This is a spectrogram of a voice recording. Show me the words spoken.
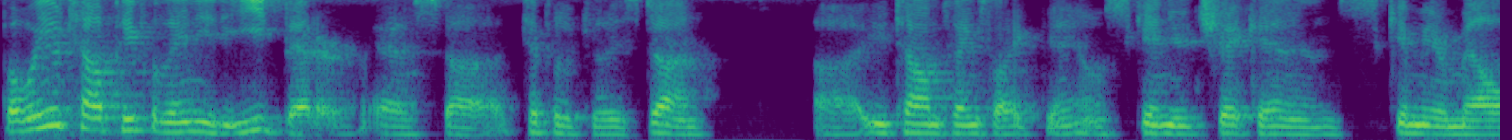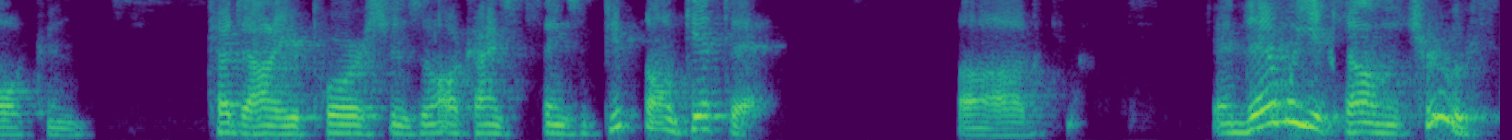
But when you tell people they need to eat better, as uh, typically is done, uh, you tell them things like, you know, skin your chicken and skim your milk and cut down on your portions and all kinds of things. And people don't get that. Uh, and then when you tell them the truth,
